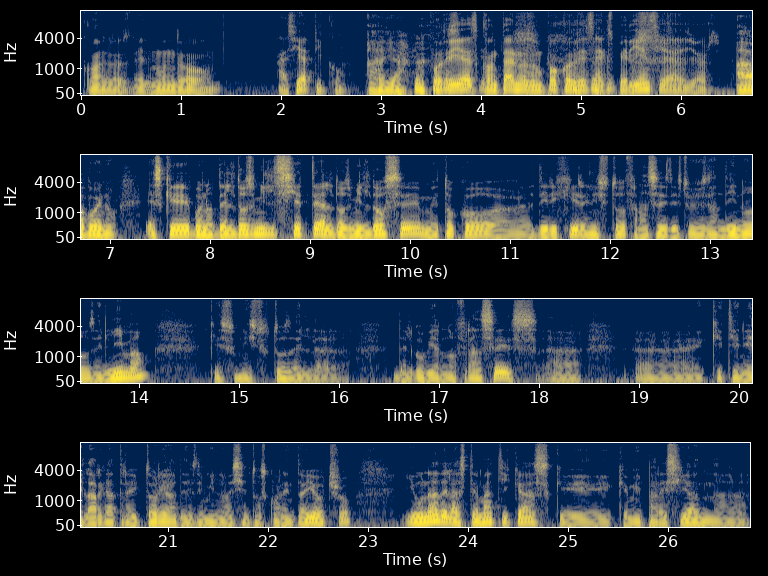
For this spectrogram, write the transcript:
con los del mundo asiático. Ah, ya. ¿Podrías contarnos un poco de esa experiencia, George? Ah, bueno, es que, bueno, del 2007 al 2012 me tocó ah, dirigir el Instituto Francés de Estudios Andinos en Lima, que es un instituto del, ah, del gobierno francés. Uh, eh, que tiene larga trayectoria desde 1948 y una de las temáticas que, que me parecían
